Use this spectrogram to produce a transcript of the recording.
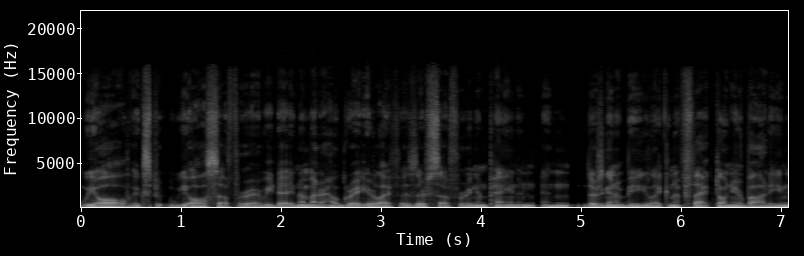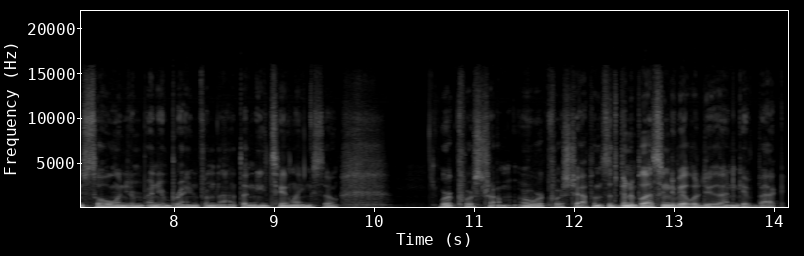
We all exp- we all suffer every day, no matter how great your life is. There's suffering and pain, and, and there's going to be like an effect on your body and soul and your and your brain from that that needs healing. So workforce trauma or workforce chaplains. It's been a blessing to be able to do that and give back.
